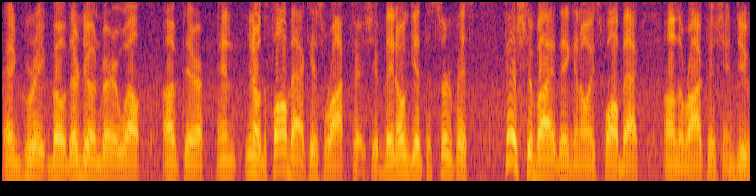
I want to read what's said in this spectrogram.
and great boat. They're doing very well up there. And you know the fallback is rockfish. If they don't get the surface fish to bite, they can always fall back on the rockfish and do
